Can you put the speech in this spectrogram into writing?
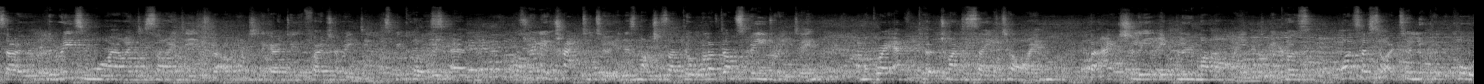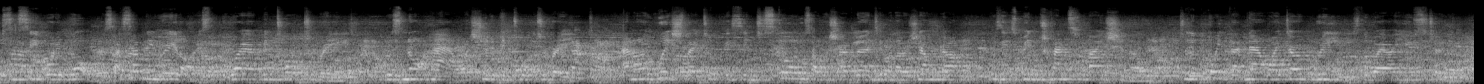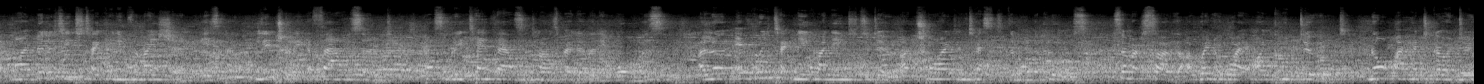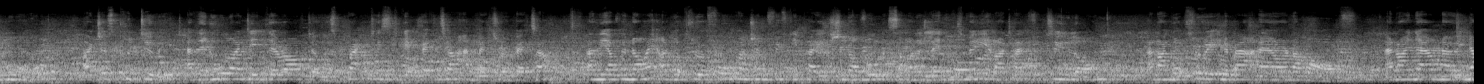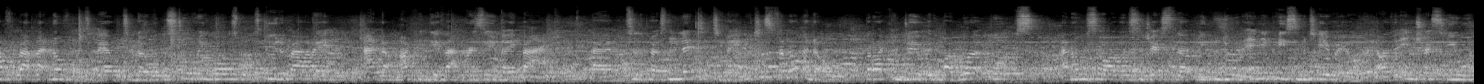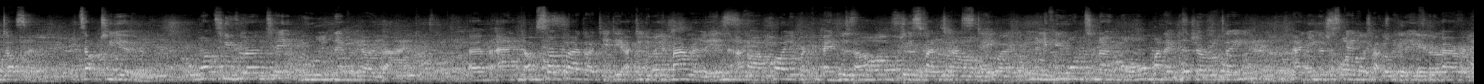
so the reason why I decided that I wanted to go and do the photo reading is because um, I was really attracted to it in as much as I thought, well, I've done speed reading. I'm a great advocate of trying to save time, but actually it blew my mind because once I started to look at the course and see what it was, I suddenly realised that the way I've been taught to read was not how I should have been taught to read. And I wish they took this into schools, I wish I'd learned it when I was younger, because it's been transformational to the point that now I don't read the way I used to. My ability to take in information is literally a thousand, possibly 10,000 times better than it was. I learned every technique I needed to do. I tried and tested them on the course, so much so that I went away, I could do it. Not I had to go and do more, I just could do it. And then all I did thereafter was practice to get better and better and better. And the other night I got through a 450 page novel that someone had lent me and I'd had for too long. And I got through it in about an hour and a half and I now know enough about that novel to be able to know what the story was, what was good about it, and I can give that resume back um, to the person who lent it to me, which is phenomenal. But I can do it with my workbooks, and also I would suggest that you can do it with any piece of material that either interests you or doesn't. It's up to you. But once you've learnt it, you will never go back. Um, and I'm so glad I did it. I did it with Marilyn, and I highly recommend her. She's fantastic. And if you want to know more, my name is Geraldine, and you can just get in touch with me through Marilyn.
